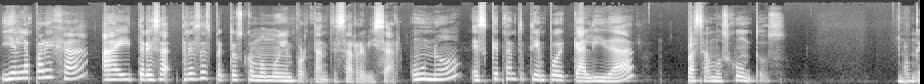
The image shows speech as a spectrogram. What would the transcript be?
Y en la pareja hay tres, tres aspectos como muy importantes a revisar. Uno es qué tanto tiempo de calidad pasamos juntos. Ok,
